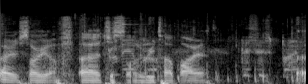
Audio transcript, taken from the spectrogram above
Oh, sorry, off. Uh, just saw a retail buyer. This is Uh,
